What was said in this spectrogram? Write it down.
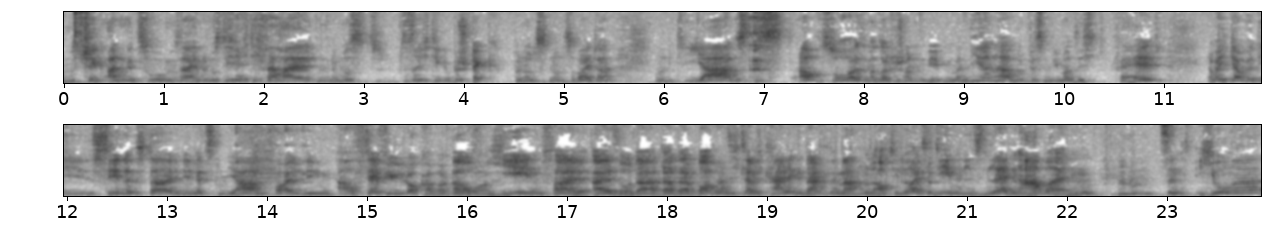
du musst schick angezogen sein, du musst dich richtig verhalten, du musst das richtige Besteck benutzen und so weiter. Und ja, das ist auch so. Also man sollte schon eben Manieren haben und wissen, wie man sich verhält. Aber ich glaube, die Szene ist da in den letzten Jahren vor allen Dingen auf, sehr viel lockerer geworden. Auf jeden Fall. Also da, da, da braucht man sich, glaube ich, keine Gedanken mehr machen. Und auch die Leute, die in diesen Läden arbeiten, mhm. sind junge,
